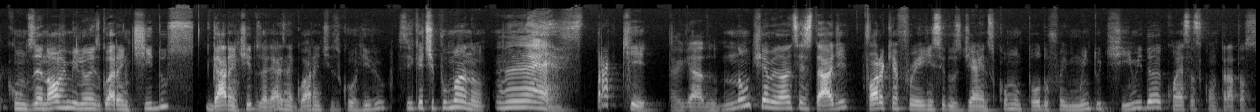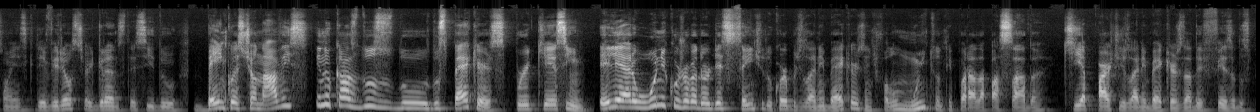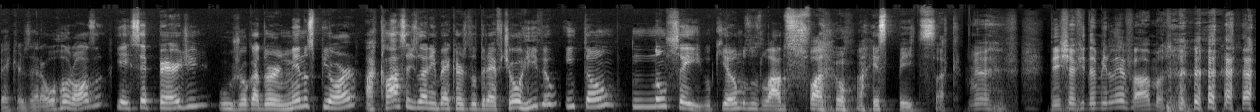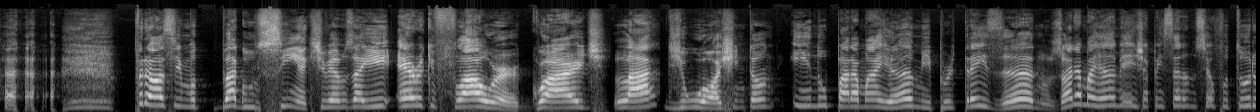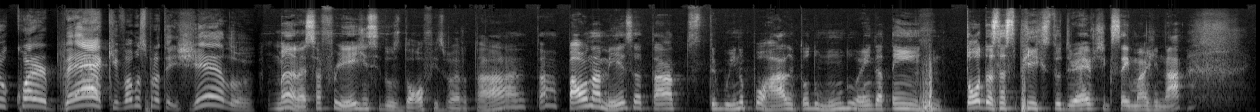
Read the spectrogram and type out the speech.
Com 19 milhões garantidos. Garantidos, aliás, né? Garantidos, horrível. Fica tipo, mano. É, pra quê, tá ligado? Não tinha a menor necessidade, fora que a free agency dos Giants como um todo foi muito tímida, com essas contratações que deveriam ser grandes ter sido bem questionáveis. E no caso dos, do, dos Packers, porque assim, ele era o único jogador decente do corpo de linebackers, a gente falou muito na temporada passada que a parte de linebackers da defesa dos Packers era horrorosa, e aí você perde o jogador menos pior, a classe de linebackers do draft é horrível, então não sei o que ambos os lados farão a respeito, saca? Deixa a vida me levar, mano. Próximo baguncinha que tivemos aí, Eric Flower, guard lá de Washington, indo para Miami por três anos. Olha Miami aí já pensando no seu futuro quarterback, vamos protegê-lo. Mano, essa free agency dos Dolphins, mano, tá, tá pau na mesa, tá distribuindo porrada em todo mundo, ainda tem todas as picks do draft que você imaginar.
